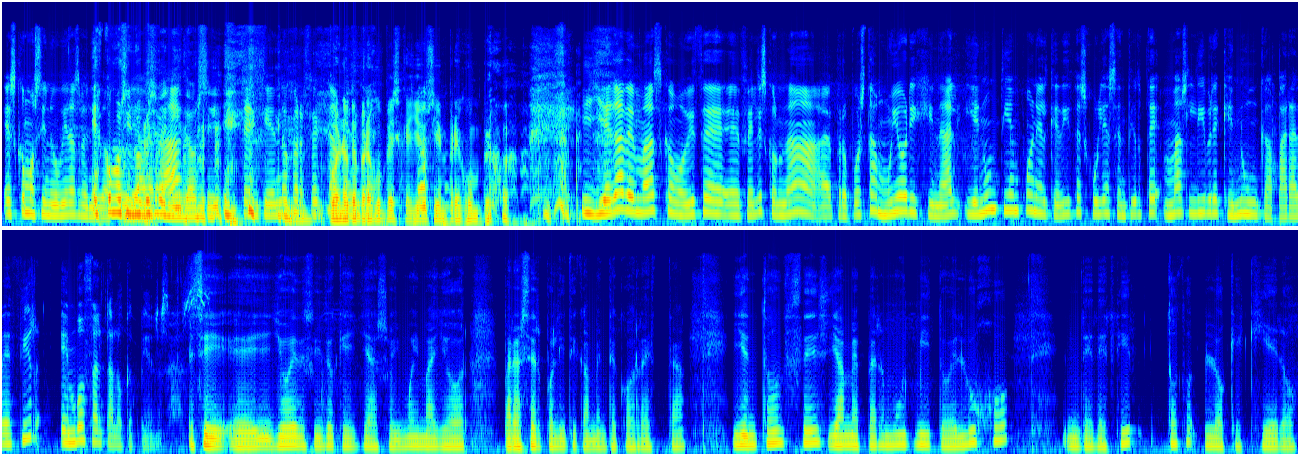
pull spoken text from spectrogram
Es como si no hubieras venido. Es como si no ¿verdad? venido, sí. Te entiendo perfectamente. Pues no te preocupes que yo siempre cumplo. Y llega además, como dice eh, Félix, con una eh, propuesta muy original y en un tiempo en el que dices, Julia, sentirte más libre que nunca para decir en voz alta lo que piensas. Sí, eh, yo he decidido que ya soy muy mayor para ser políticamente correcta y entonces ya me permito el lujo de decir todo lo que quiero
